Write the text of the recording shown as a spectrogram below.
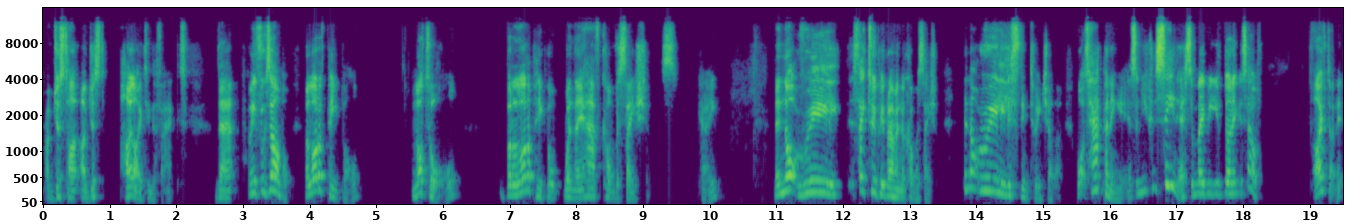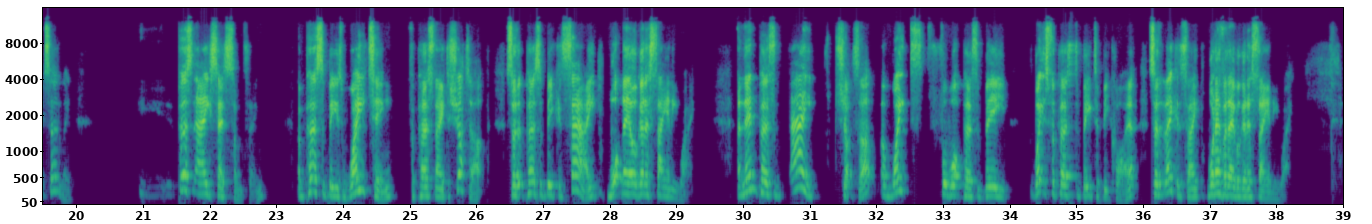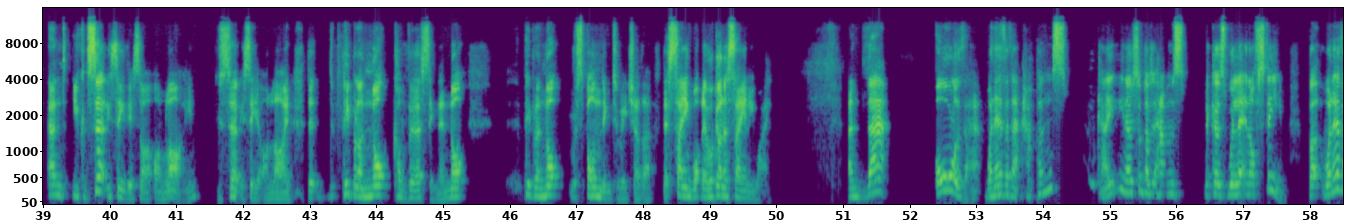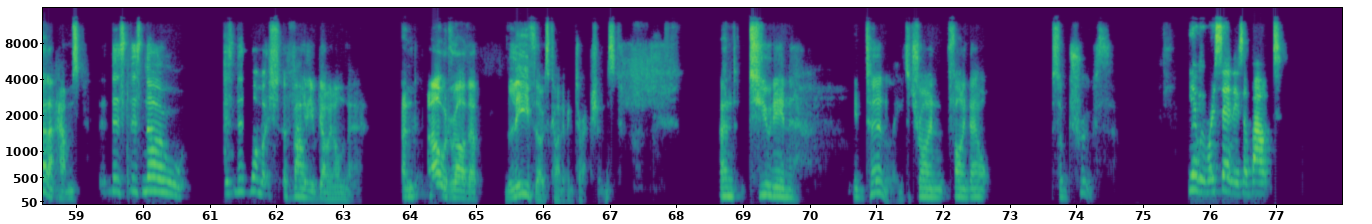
I'm just, I'm just highlighting the fact that, I mean, for example, a lot of people, not all, but a lot of people, when they have conversations, okay, they're not really, say two people having a conversation, they're not really listening to each other. What's happening is, and you can see this, and maybe you've done it yourself. I've done it certainly. Person A says something, and person B is waiting for person A to shut up so that person B can say what they are going to say anyway. And then person A shuts up and waits for what person B waits for person B to be quiet so that they can say whatever they were going to say anyway. And you can certainly see this online. You can certainly see it online that people are not conversing. They're not, people are not responding to each other. They're saying what they were going to say anyway. And that, all of that, whenever that happens, okay, you know, sometimes it happens because we're letting off steam. But whenever that happens, there's there's no there's, there's not much value going on there. And, mm. and I would rather leave those kind of interactions and tune in internally to try and find out some truth. Yeah, we were saying it's about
